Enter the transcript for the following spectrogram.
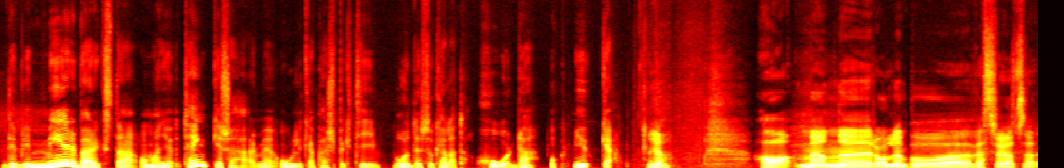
det blir mer verkstad om man tänker så här med olika perspektiv, både så kallat hårda och mjuka. ja. Ja, men eh, rollen på Västra Göta-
